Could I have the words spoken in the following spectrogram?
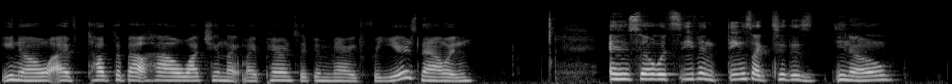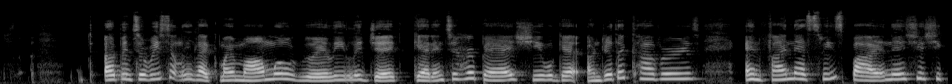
You know, I've talked about how watching like my parents, they've been married for years now and and so it's even things like to this, you know, up until recently, like my mom will really legit get into her bed. She will get under the covers and find that sweet spot, and then she she.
